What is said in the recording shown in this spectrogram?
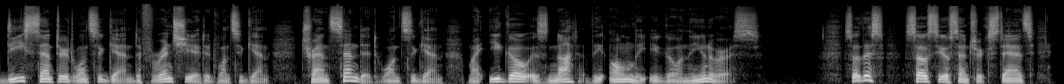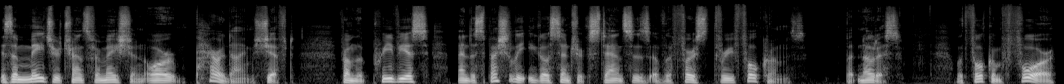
decentered once again, differentiated once again, transcended once again. My ego is not the only ego in the universe. So, this sociocentric stance is a major transformation or paradigm shift from the previous and especially egocentric stances of the first three fulcrums. But notice, with Fulcrum 4,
